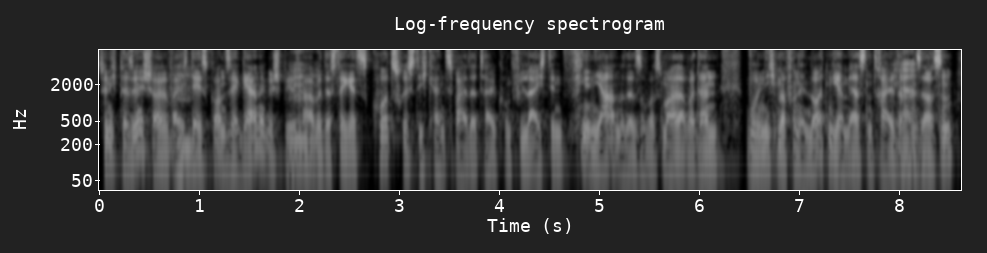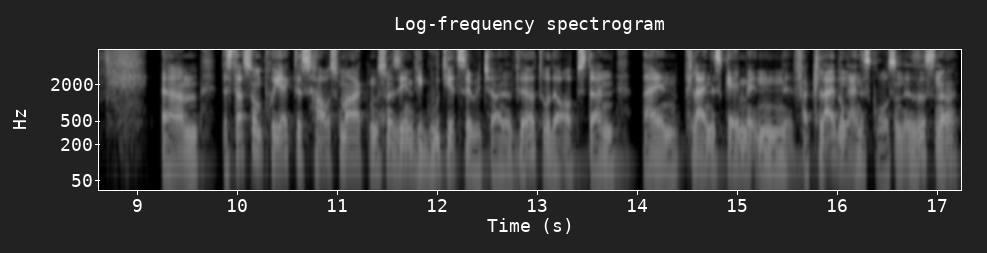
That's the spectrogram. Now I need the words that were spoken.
finde ich persönlich schade, weil ich Days Gone sehr gerne gespielt habe, dass da jetzt kurzfristig kein zweiter Teil kommt. Vielleicht in vielen Jahren oder sowas mal, aber dann wohl nicht mehr von den Leuten, die am ersten Teil Ja. dran saßen. Ähm, dass das so ein Projekt ist, Hausmark, müssen wir sehen, wie gut jetzt der Returnal wird oder ob es dann ein kleines Game in Verkleidung eines großen ist. Es, ne?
